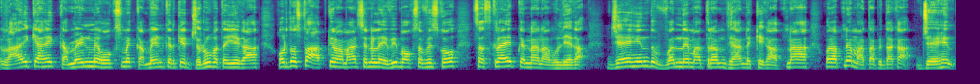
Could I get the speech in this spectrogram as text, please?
राय क्या है? कमेंट में बॉक्स में कमेंट करके ज़रूर बताइएगा। और दोस्तों, आपके हमारे चैनल एवी बॉक्स ऑफ़िस को सब्सक्राइब करना ना भूलिएगा। जय हिंद, वंदे मातरम, ध्यान रखिएगा अपना और अपने माता पिता का। जय हिंद।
